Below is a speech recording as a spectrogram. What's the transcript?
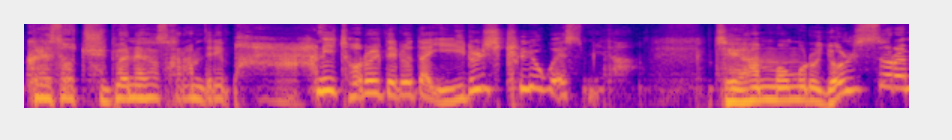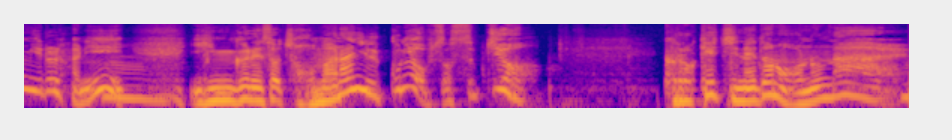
그래서 주변에서 사람들이 많이 저를 데려다 일을 시키려고 했습니다. 제 한 몸으로 열 사람 일을 하니 인근에서 저만한 일꾼이 없었습죠. 그렇게 지내던 어느 날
